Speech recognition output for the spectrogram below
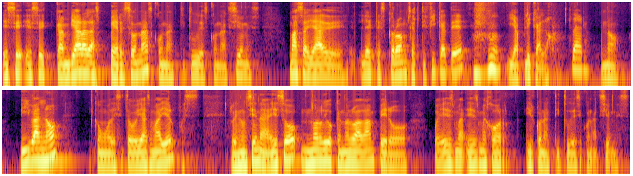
ese, ese cambiar a las personas con actitudes, con acciones. Más allá de let Scrum, certifícate y aplícalo. Claro. No, vívanlo. Y como decía Tobias Mayer, pues renuncien a eso. No lo digo que no lo hagan, pero pues, es mejor ir con actitudes y con acciones.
